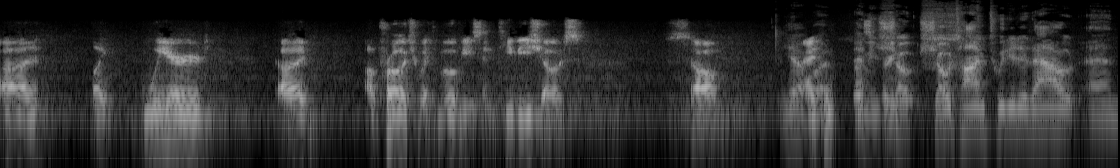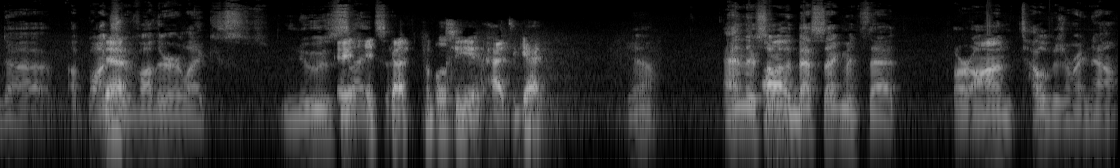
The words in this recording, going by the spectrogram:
uh, like weird uh, approach with movies and TV shows. So Yeah, I but I mean, pretty- Show, Showtime tweeted it out, and uh, a bunch Yeah. of other like news it, sites. it's and- got the publicity it had to get. yeah, and there's some of the Um, best segments that are on television right now.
